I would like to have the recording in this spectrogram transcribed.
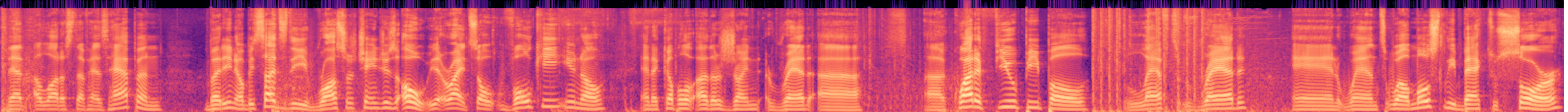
that a lot of stuff has happened. But, you know, besides the roster changes... Oh, yeah, right. So, Volky, you know, and a couple of others joined Red. Uh, uh, quite a few people left Red and went, well, mostly back to Soar.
